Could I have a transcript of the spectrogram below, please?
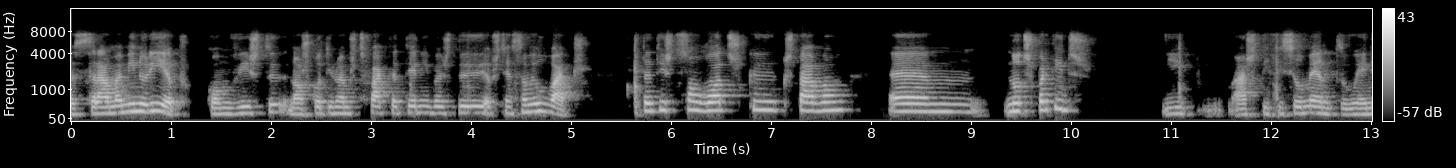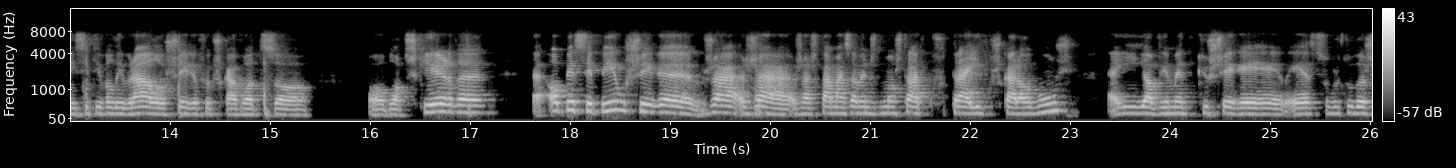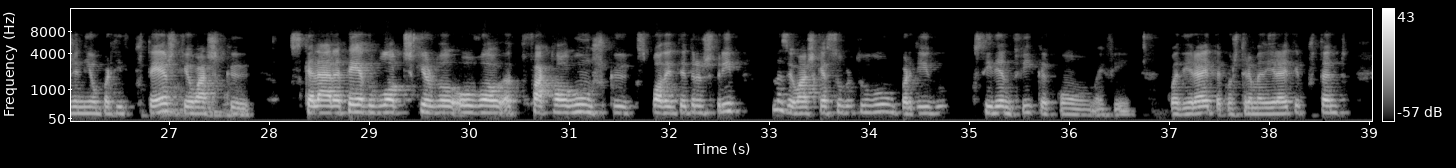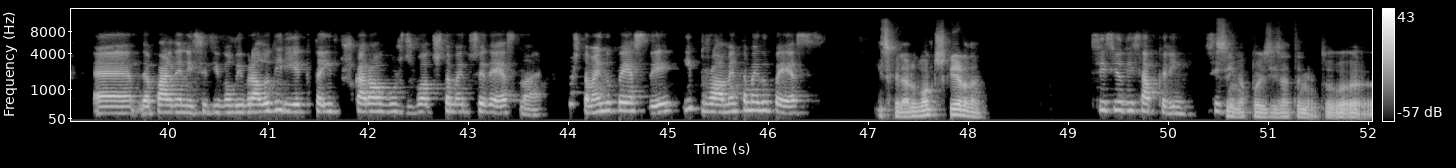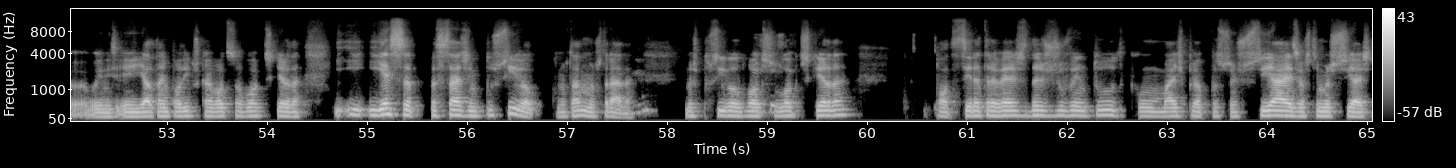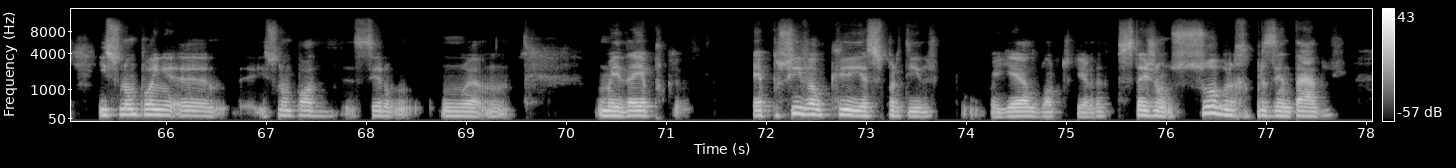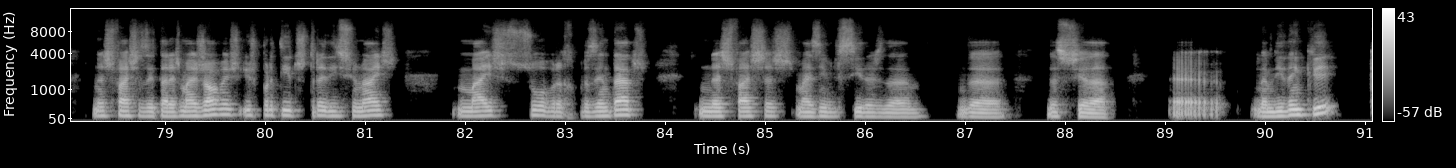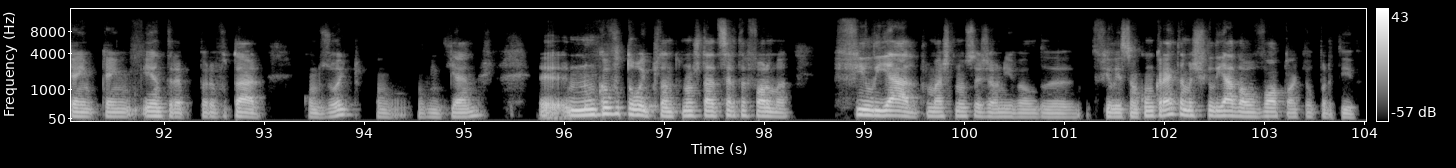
será uma minoria, porque, como viste, nós continuamos de facto a ter níveis de abstenção elevados. Portanto, isto são votos que, que estavam um, noutros partidos, e acho que dificilmente a Iniciativa Liberal ou Chega foi buscar votos ao, ao Bloco de Esquerda. Ao PCP, o Chega já, já, já está mais ou menos demonstrado que terá ido buscar alguns, aí obviamente que o Chega é, é sobretudo hoje em dia um partido de protesto, eu acho que se calhar até do Bloco de Esquerda houve de facto alguns que, que se podem ter transferido, mas eu acho que é sobretudo um partido que se identifica com, enfim, com a direita, com a extrema-direita, e portanto uh, da parte da iniciativa liberal, eu diria que tem ido buscar alguns dos votos também do CDS, não é? Mas também do PSD e provavelmente também do PS. E se calhar o Bloco de Esquerda. Sim, sim, eu disse há bocadinho. Sim, sim, sim. pois, exatamente. O, o, e ele também pode ir buscar votos ao Bloco de Esquerda. E, e, e essa passagem possível, que não está demonstrada, uhum. mas possível de votos sim, do Bloco de Esquerda, pode ser através da juventude com mais preocupações sociais, aos temas sociais. Isso não põe, uh, isso não pode ser um, uma, um, uma ideia, porque é possível que esses partidos, o IEL, o Bloco de Esquerda, estejam sobre-representados nas faixas etárias mais jovens e os partidos tradicionais mais sobre-representados nas faixas mais envelhecidas da, da, da sociedade. Uh, na medida em que quem, quem entra para votar com 18, com, com 20 anos, uh, nunca votou e, portanto, não está, de certa forma, filiado, por mais que não seja ao nível de, de filiação concreta, mas filiado ao voto àquele partido.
